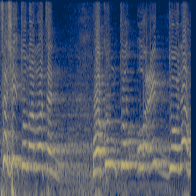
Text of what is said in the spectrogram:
فجئت مرة وكنت أعد له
